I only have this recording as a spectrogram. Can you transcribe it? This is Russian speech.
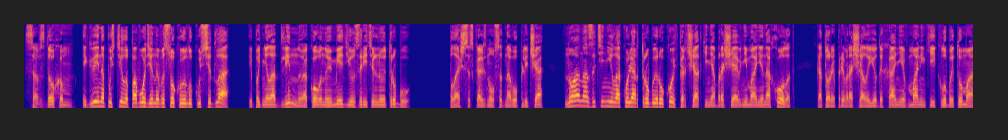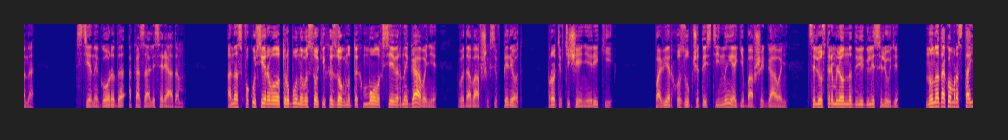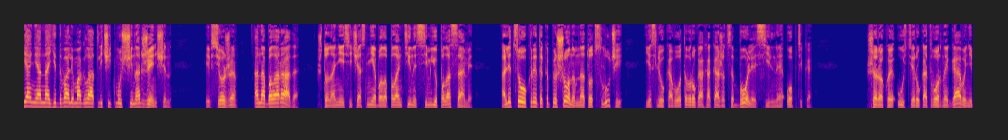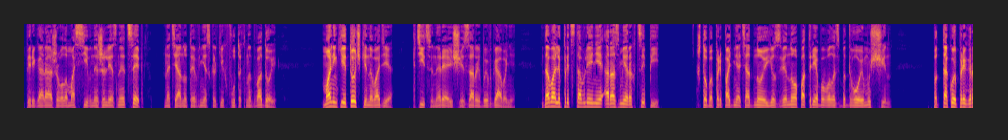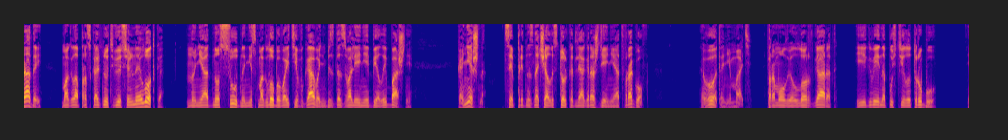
Со вздохом Игвейн опустила поводья на высокую луку седла и подняла длинную, окованную медью зрительную трубу. Плащ соскользнул с одного плеча, но она затенила окуляр трубы рукой в перчатке, не обращая внимания на холод, который превращал ее дыхание в маленькие клубы тумана. Стены города оказались рядом. Она сфокусировала трубу на высоких изогнутых молах Северной гавани, выдававшихся вперед, против течения реки. Поверху зубчатой стены, огибавшей гавань, целеустремленно двигались люди — но на таком расстоянии она едва ли могла отличить мужчин от женщин. И все же она была рада, что на ней сейчас не было палантина с семью полосами, а лицо укрыто капюшоном на тот случай, если у кого-то в руках окажется более сильная оптика. Широкое устье рукотворной гавани перегораживала массивная железная цепь, натянутая в нескольких футах над водой. Маленькие точки на воде, птицы, ныряющие за рыбой в гавани, давали представление о размерах цепи. Чтобы приподнять одно ее звено, потребовалось бы двое мужчин. Под такой преградой могла проскользнуть весельная лодка, но ни одно судно не смогло бы войти в гавань без дозволения Белой башни. Конечно, цепь предназначалась только для ограждения от врагов. — Вот они, мать! — промолвил лорд Гаррет, и Игвейн опустила трубу.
